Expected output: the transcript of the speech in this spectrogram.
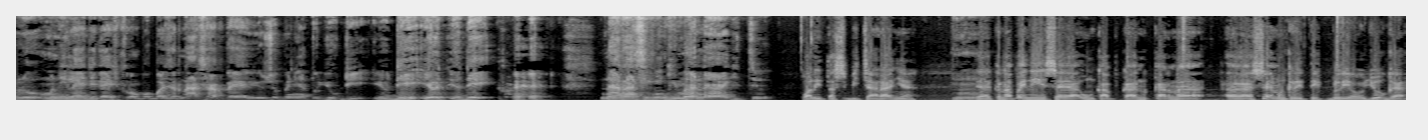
lu menilai aja guys kelompok Bazar Nasar kayak Yusuf ini atau Yudi. Yudi, Yud, Yudi. Narasinya gimana gitu. kualitas bicaranya. Ya, kenapa ini saya ungkapkan? Karena eh, saya mengkritik beliau juga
